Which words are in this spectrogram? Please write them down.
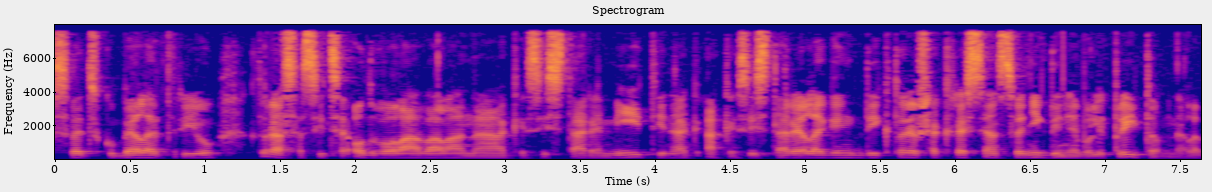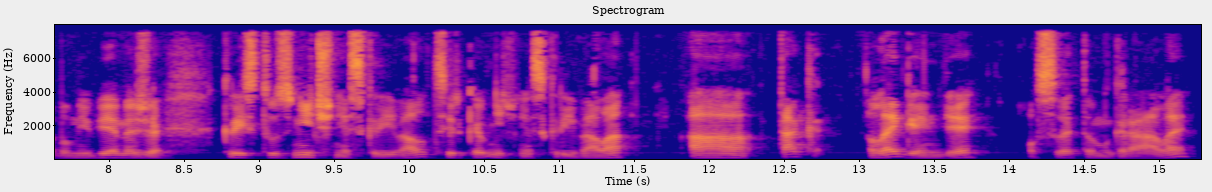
svetskú beletriu, ktorá sa síce odvolávala na akési staré mýty, na akési staré legendy, ktoré však kresťanstve nikdy neboli prítomné, lebo my vieme, že Kristus nič neskrýval, církev nič neskrývala a tak legende o Svetom Grále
